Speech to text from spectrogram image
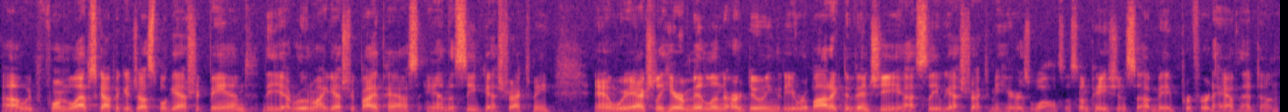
Uh, we perform the laparoscopic adjustable gastric band, the uh, Roux-en-Y gastric bypass, and the sleeve gastrectomy. And we actually here in Midland are doing the robotic Da Vinci uh, sleeve gastrectomy here as well. So some patients uh, may prefer to have that done.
